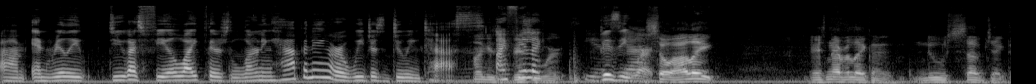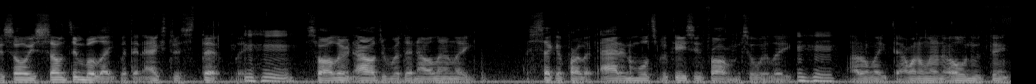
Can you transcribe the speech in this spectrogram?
Um, and really, do you guys feel like there's learning happening, or are we just doing tasks? Like it's I feel busy like- work. Busy Yeah. work. So I like. There's never like a new subject. It's always something, but like with an extra step. Like, hmm so I learned algebra, then I'll learn like a second part, like adding a multiplication problem to it. Like, mm-hmm. I don't like that. I want to learn a whole new thing.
